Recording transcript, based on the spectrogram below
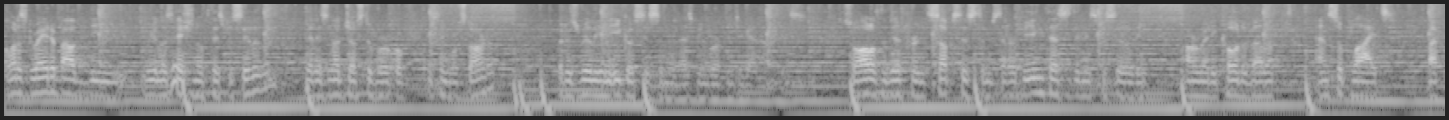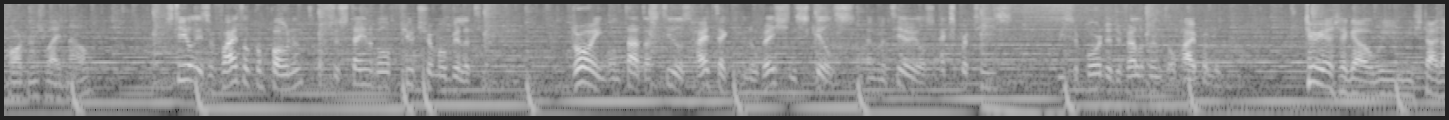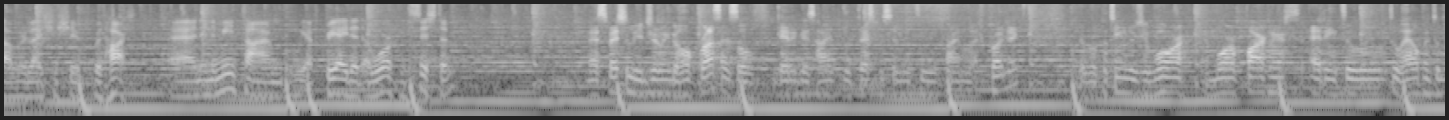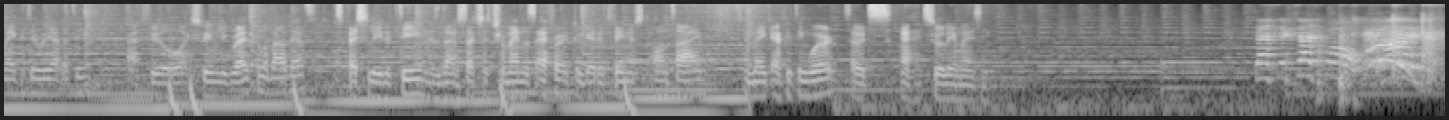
What is great about the realization of this facility, that it's not just the work of a single startup, but it's really an ecosystem that has been working together. So all of the different subsystems that are being tested in this facility are already co-developed and supplied by partners right now. Steel is a vital component of sustainable future mobility. Drawing on Tata Steel's high-tech innovation skills and materials expertise, we support the development of Hyperloop. Two years ago we, we started our relationship with Hardt and in the meantime we have created a working system. Especially during the whole process of getting this Hyperloop test facility finalized project, there were continuously more and more partners adding to, to help and to make it a reality. I feel extremely grateful about that. Especially the team has done such a tremendous effort to get it finished on time and make everything work. So it's, yeah, it's truly amazing. Test successful! Nice!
